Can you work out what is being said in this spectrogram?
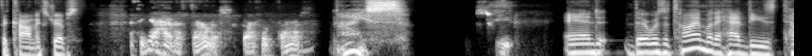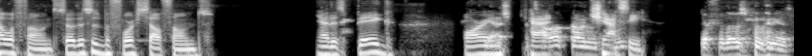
the comic strips. I think I had a thermos, Garfield thermos. Nice. Sweet. And there was a time where they had these telephones. So this is before cell phones. You had this big orange a cat telephone chassis. So for those millennials,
